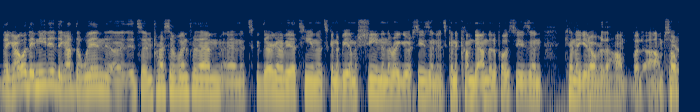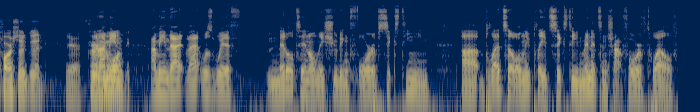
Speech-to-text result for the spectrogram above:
they got what they needed. They got the win. Uh, it's an impressive win for them, and it's they're going to be a team that's going to be a machine in the regular season. It's going to come down to the postseason. Can they get over the hump? But um, so Yep. far so good. Yeah, for and I mean, I mean that that was with Middleton only shooting four of sixteen. Uh, Bledsoe only played sixteen minutes and shot four of twelve.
